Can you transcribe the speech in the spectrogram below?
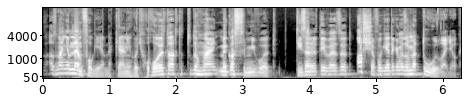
Az engem nem fog érdekelni, hogy hol tart a tudomány, meg az, hogy mi volt 15 évvel ezelőtt, az se fog érdekelni, azon mert túl vagyok.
